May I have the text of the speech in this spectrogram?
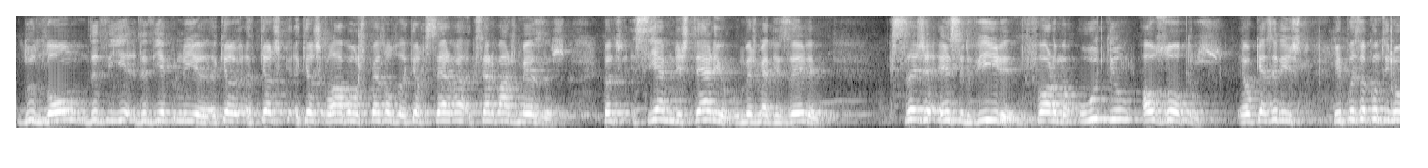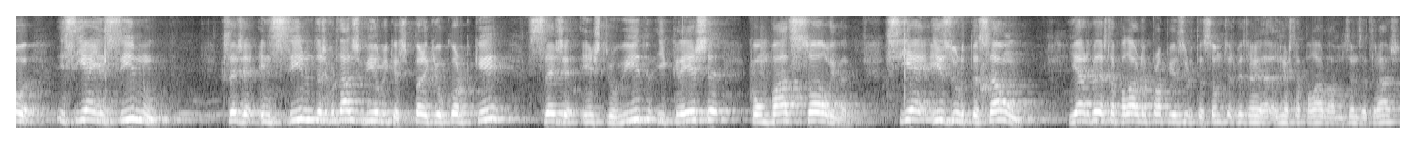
do dom de, de diaconia, aqueles, aqueles que lavam os pés aqueles que servem, que servem às mesas. Portanto, se é ministério, o mesmo é dizer que seja em servir de forma útil aos outros. É o que quer dizer isto. E depois ele continua. E se é ensino, que seja ensino das verdades bíblicas, para que o corpo quê? seja instruído e cresça com base sólida. Se é exortação, e às vezes esta palavra, a própria exortação, muitas vezes esta palavra há muitos anos atrás,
